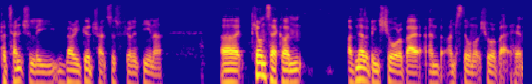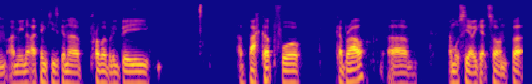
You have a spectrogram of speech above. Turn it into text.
potentially very good transfers for Fiorentina. Uh, Piatek, I'm I've never been sure about, and I'm still not sure about him. I mean, I think he's going to probably be a backup for Cabral, um, and we'll see how he gets on. But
